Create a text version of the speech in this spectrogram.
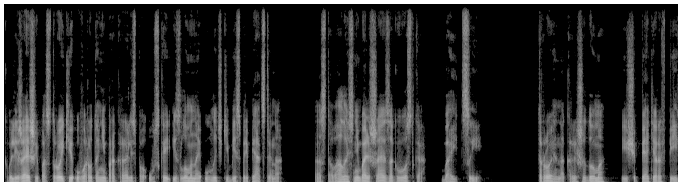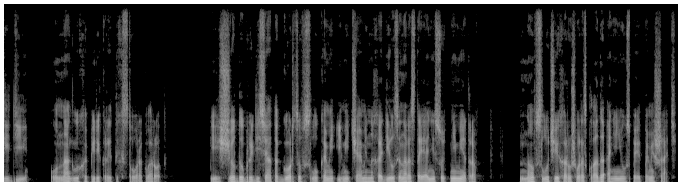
К ближайшей постройке у ворот они прокрались по узкой изломанной улочке беспрепятственно. Оставалась небольшая загвоздка — бойцы. Трое на крыше дома, еще пятеро впереди, у наглухо перекрытых створок ворот. Еще добрый десяток горцев с луками и мечами находился на расстоянии сотни метров, но в случае хорошего расклада они не успеют помешать.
